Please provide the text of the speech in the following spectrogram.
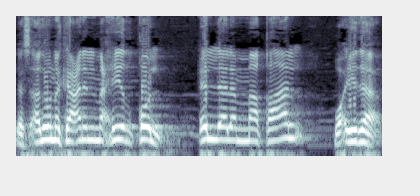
يسألونك عن المحيض قل. إلا لما قال وإذا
